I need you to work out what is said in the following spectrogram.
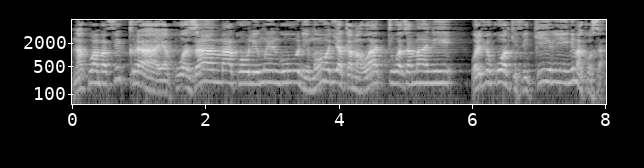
na kwamba fikra ya kuwa zama kwa ulimwengu ni moja kama watu wa zamani walivyokuwa wakifikiri ni makosa.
